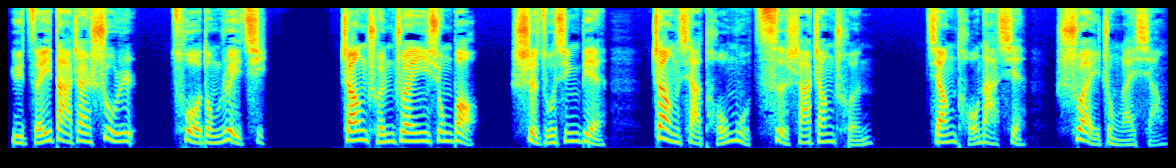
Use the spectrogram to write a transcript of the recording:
与贼大战数日，挫动锐气。张纯专一凶暴，士卒心变，帐下头目刺杀张纯，将头纳县，率众来降。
